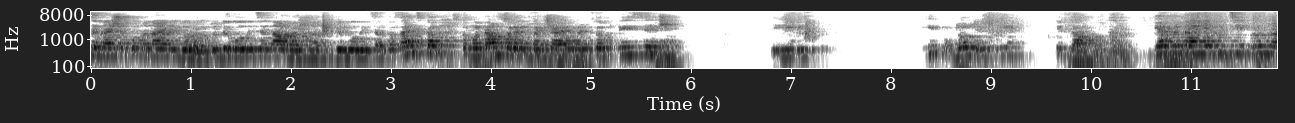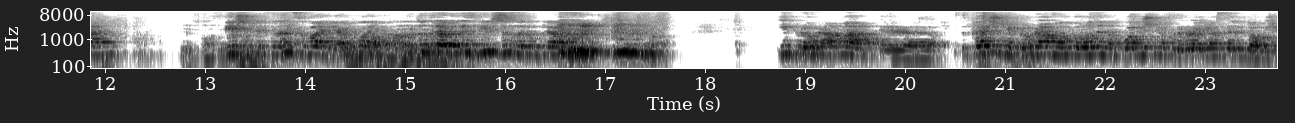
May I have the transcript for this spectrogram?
це наші комунальні дороги. Туди вулиця Набережна, туди вулиця Козацька, тому там передбачаємо 500 тисяч і заробляти. І програма е, затвердження програми охорони навколишнього природнього середовища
